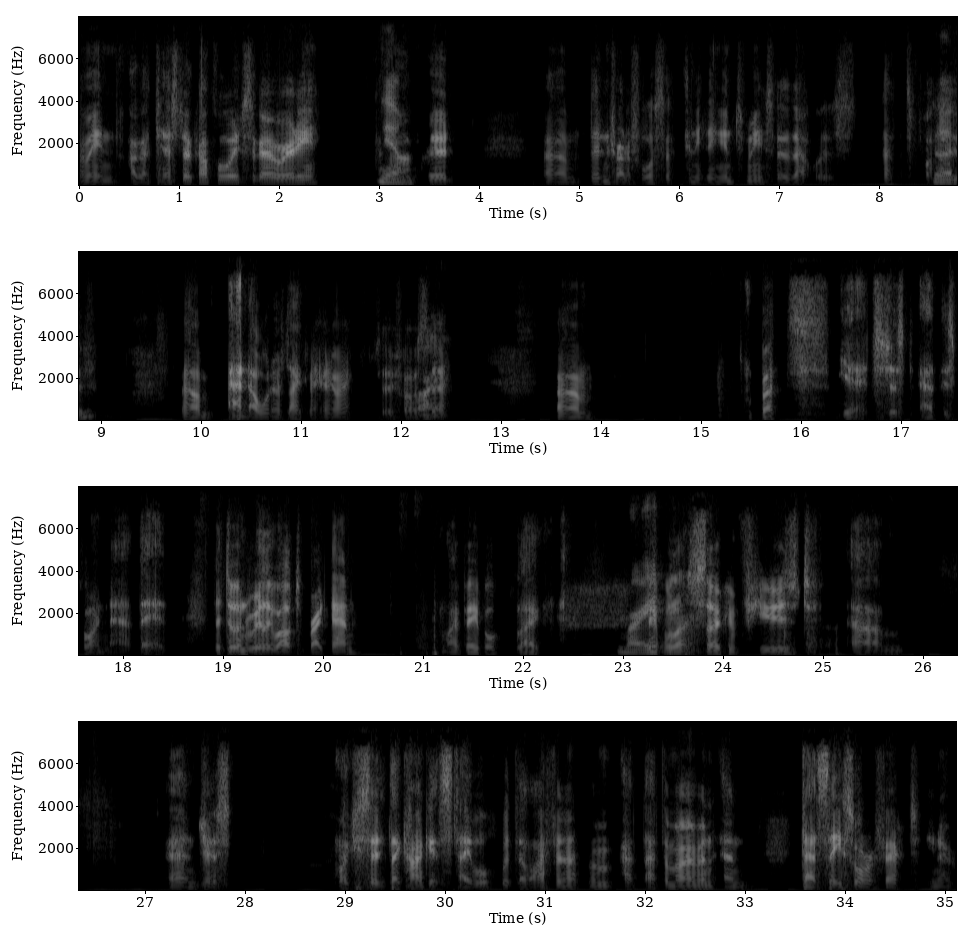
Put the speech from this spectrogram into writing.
I mean, I got tested a couple of weeks ago already. Yeah. Good. Um, they didn't try to force anything into me, so that was that's positive. Um, and I wouldn't have taken it anyway, so if I was Right. there. Um, but yeah, it's just at this point now they're they're doing really well to break down my people. Like Right. people are so confused, um, and just like you said, they can't get stable with their life in them at at the moment, and that seesaw effect, you know,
